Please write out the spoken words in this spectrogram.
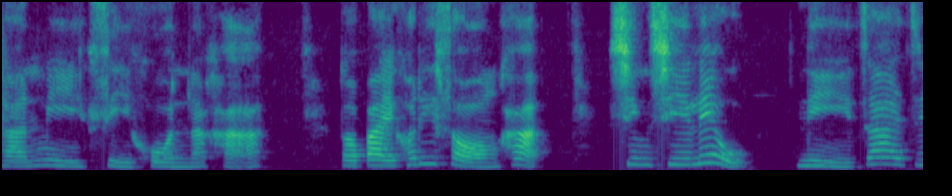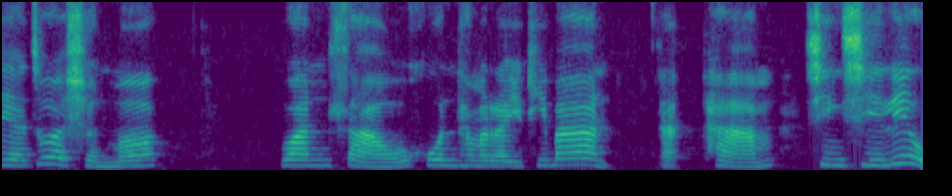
ฉันมีสี่คนนะคะ ต่อไปข้อที่สองค่ะชิงชีลิ่วหนีจ้าเจียจั่วเฉินเมอวันเสาร์คุณทำอะไรอยู่ที่บ้านอะถามชิงชีลิ่ว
